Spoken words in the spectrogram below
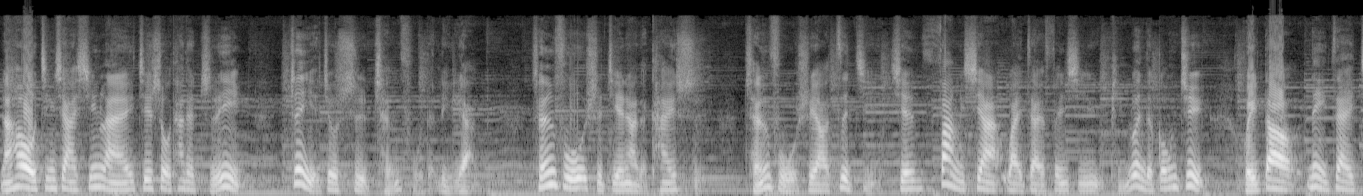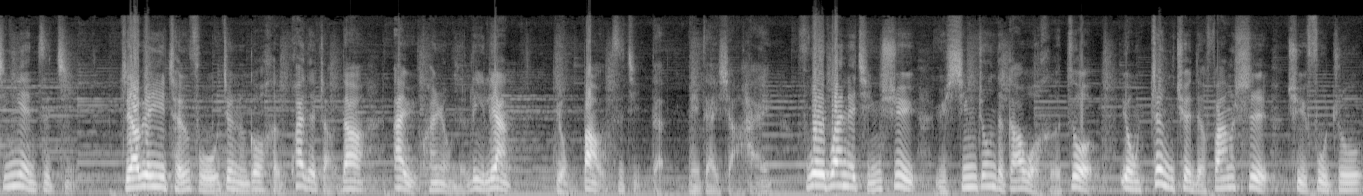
然后静下心来接受他的指引。这也就是臣服的力量。臣服是接纳的开始。臣服是要自己先放下外在分析与评论的工具，回到内在经验自己。只要愿意臣服，就能够很快地找到爱与宽容的力量，拥抱自己的内在小孩，抚慰不安的情绪，与心中的高我合作，用正确的方式去付诸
